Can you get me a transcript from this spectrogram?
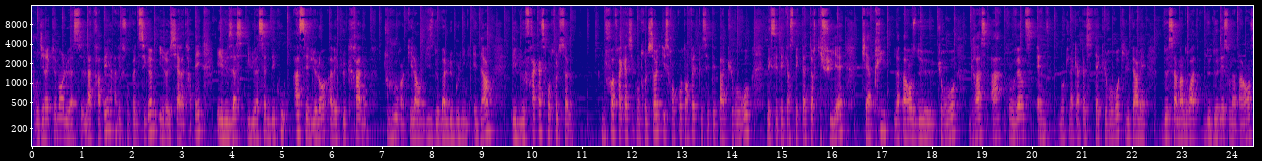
pour directement l'attraper avec son Punsigum. Il réussit à l'attraper et il lui, il assène des coups assez violents avec le crâne toujours hein, qu'il a en guise de balle de bowling et d'armes et il le fracasse contre le sol. Une fois fracassé contre le sol, il se rend compte en fait que c'était pas Kuroro, mais que c'était qu'un spectateur qui fuyait, qui a pris l'apparence de Kuroro grâce à Converse End, donc la capacité à Kuroro qui lui permet de sa main droite de donner son apparence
